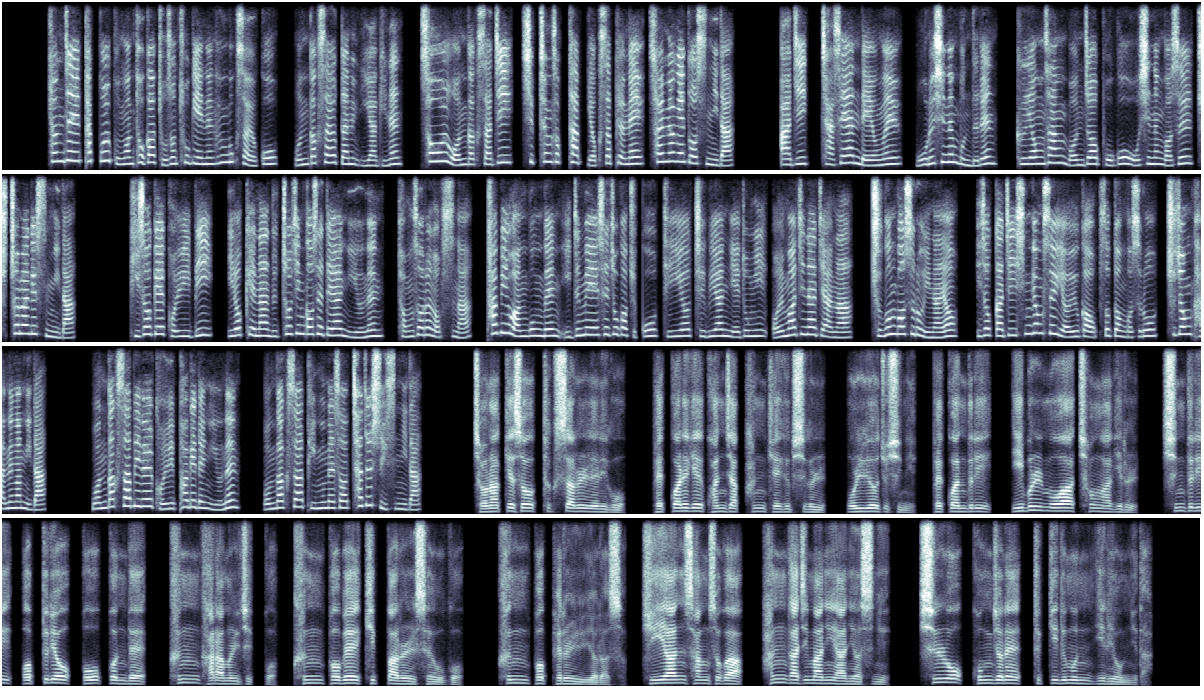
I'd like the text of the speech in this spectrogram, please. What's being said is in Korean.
현재의 탑골 공원터가 조선 초기에는 흥복사였고 원각사였다는 이야기는 서울 원각사지 10층 석탑 역사편에 설명해 두었습니다. 아직 자세한 내용을 모르시는 분들은 그 영상 먼저 보고 오시는 것을 추천하겠습니다. 비석의 건립이 이렇게나 늦춰진 것에 대한 이유는 정설은 없으나 탑이 완공된 이듬해에 세조가 죽고 뒤이어 즉위한 예종이 얼마 지나지 않아 죽은 것으로 인하여 비석까지 신경 쓸 여유가 없었던 것으로 추정 가능합니다. 원각사비를 건립하게 된 이유는 원각사 비문에서 찾을 수 있습니다. 전하께서 특사를 내리고 백관에게 관작 한 계급식을 올려주시니 백관들이 입을 모아 청하기를 신들이 엎드려 보건대 큰 가람을 짓고 큰 법의 깃발을 세우고 큰 법회를 열어서 귀한 상소가 한 가지만이 아니었으니 실로 공전에 듣기 드문 일이옵니다.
